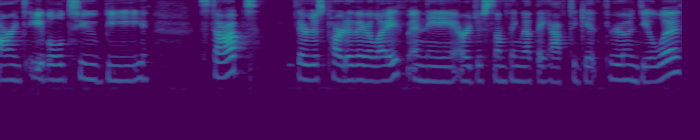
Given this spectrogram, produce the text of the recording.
aren't able to be stopped. They're just part of their life and they are just something that they have to get through and deal with.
